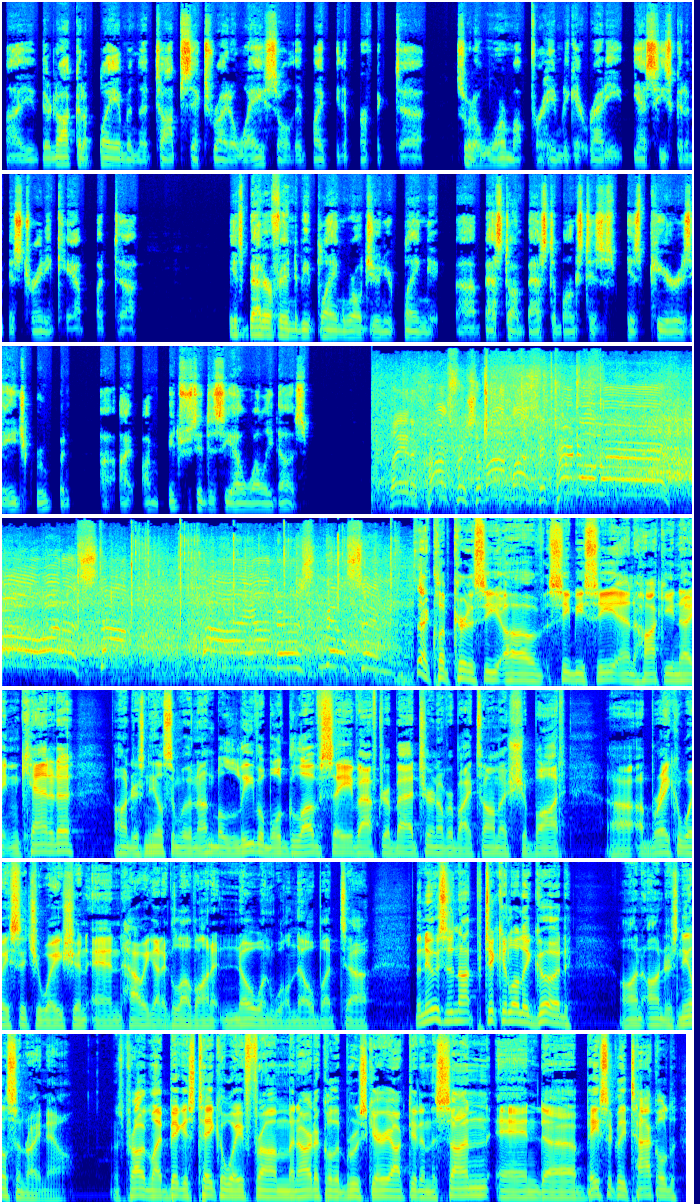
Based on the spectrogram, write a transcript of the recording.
uh, they're not going to play him in the top six right away, so it might be the perfect uh, sort of warm up for him to get ready. Yes, he's going to miss training camp, but uh, it's better for him to be playing World Junior, playing uh, best on best amongst his his peers, his age group, and uh, I, I'm interested to see how well he does. Play it across for Siobhan, lost it, turnover! Oh, what a stop by Anders Nilsson! That clip courtesy of CBC and Hockey Night in Canada. Anders Nilsson with an unbelievable glove save after a bad turnover by Thomas Chabot. Uh, a breakaway situation and how he got a glove on it, no one will know. But uh, the news is not particularly good on Anders Nilsson right now. It's probably my biggest takeaway from an article that Bruce Garrioch did in The Sun and uh, basically tackled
